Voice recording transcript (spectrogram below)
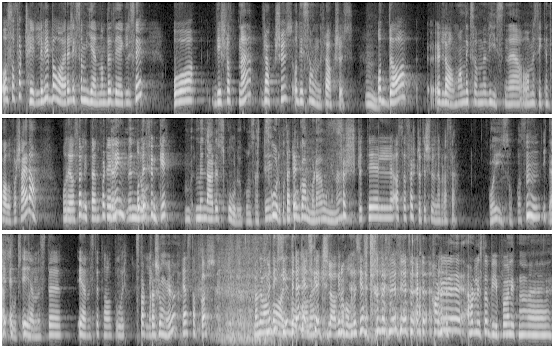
Og så forteller vi bare liksom gjennom bevegelser og de slåttene fra Akershus og de sangene fra Akershus. Og da lar man liksom visene og musikken tale for seg. da. Og det er også litt av en fortelling. Men- men og det funker. Men er det skolekonserter? Skolekonserter. Hvor gamle er ungene? Første til, altså første til sjuende klasse. Oi, såpass. ja. Mm, Det ikke er et eneste, eneste talt ord. Stakkars unger, da. Ja, stakkars. Men, det var Men de bare sitter der helt skrekkslagen og holder kjeft. Har du, har du lyst til å by på en liten uh,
